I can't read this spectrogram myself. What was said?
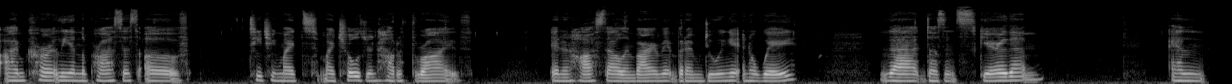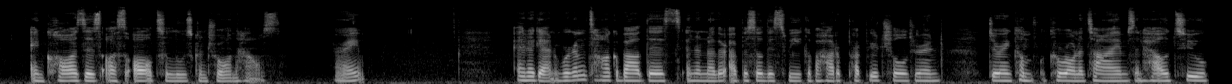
I'm currently in the process of teaching my my children how to thrive in a hostile environment, but I'm doing it in a way that doesn't scare them and and causes us all to lose control in the house. All right? And again, we're going to talk about this in another episode this week about how to prep your children during com- corona times and how to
